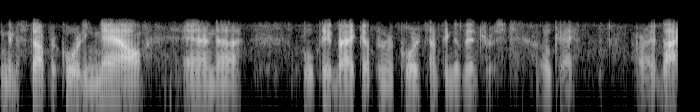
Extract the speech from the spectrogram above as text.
I'm going to stop recording now, and uh, we'll pick back up and record something of interest. Okay. All right. Bye.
